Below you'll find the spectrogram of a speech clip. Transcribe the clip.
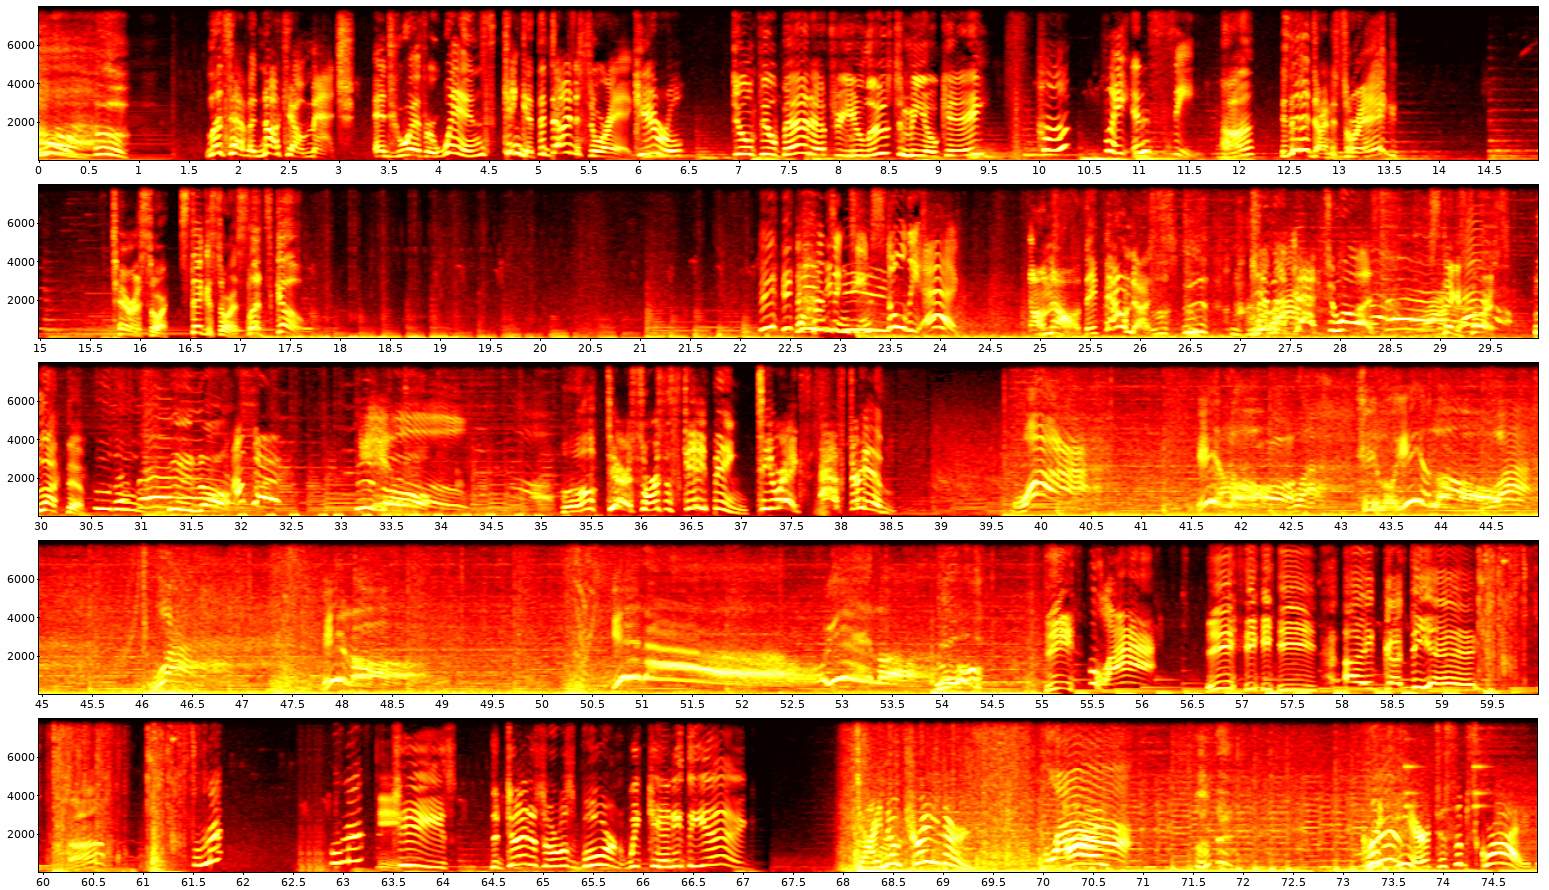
Uh, Let's have a knockout match, and whoever wins can get the dinosaur egg. Carol, don't feel bad after you lose to me, okay? Huh? Wait and see. Huh? Is that a dinosaur egg? Pterosaur, Stegosaurus, let's go! The hunting team stole the egg! Oh no, they found us! Give it back to us! Stegosaurus! Block them! Huh? Pterosaurus escaping! T-Rex, after him! Wah! Hilo! Wah! Hilo, hilo! Wah! Wah! Hilo! Hilo! I got the egg! Huh? Uma? Uma? Eh. Jeez, the dinosaur was born. We can't eat the egg. Dino Trainers! Wah! Click here to subscribe.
